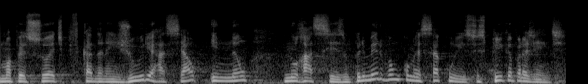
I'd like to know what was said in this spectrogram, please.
uma pessoa é tipificada na injúria racial e não no racismo. Primeiro, vamos começar com isso. Explica para gente.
